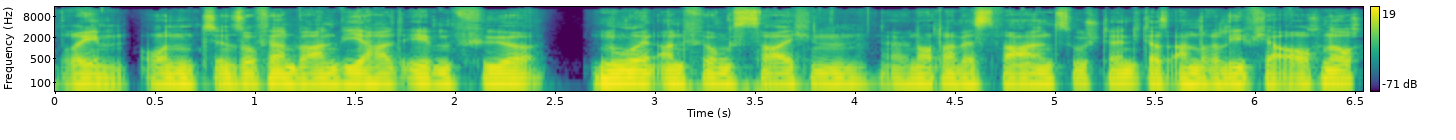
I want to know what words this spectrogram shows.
Bremen. Und insofern waren wir halt eben für nur in Anführungszeichen äh, Nordrhein-Westfalen zuständig. Das andere lief ja auch noch.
